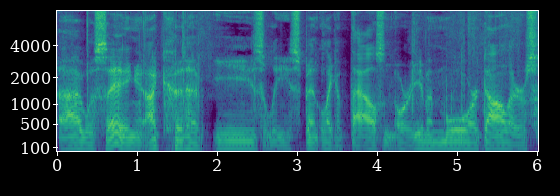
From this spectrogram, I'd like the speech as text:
I was saying I could have easily spent like a thousand or even more dollars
